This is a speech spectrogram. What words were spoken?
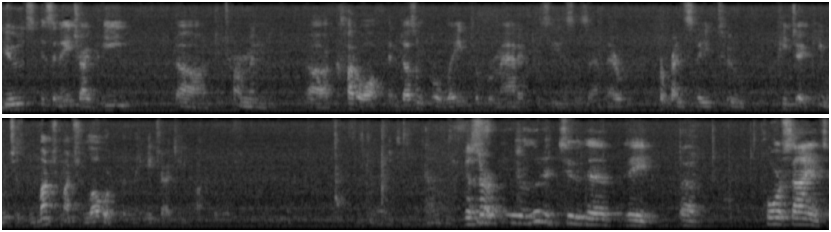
use is an HIV uh, determined uh, cutoff and doesn't relate to rheumatic diseases and their propensity to PJP, which is much, much lower than the HIV population. Yes, sir. You alluded to the, the uh, poor science,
